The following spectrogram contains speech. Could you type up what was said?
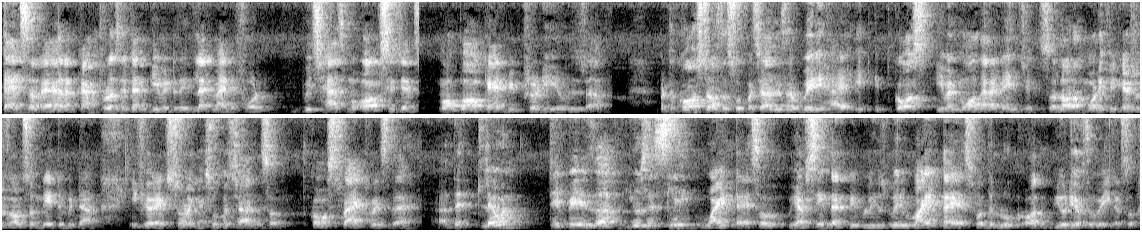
denser air and compress it and give it to the inlet manifold which has more oxygen. More power can be produced. Uh, but the cost of the superchargers are very high. It, it costs even more than an engine. So a lot of modifications also need to be done if you're installing a supercharger. So cost factor is there. Uh, the 11th tip is uh, use a sleek white tire so we have seen that people use very white tires for the look or the beauty of the vehicle so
